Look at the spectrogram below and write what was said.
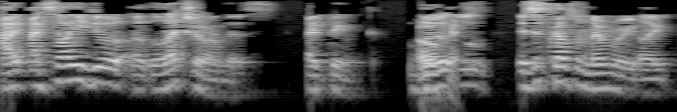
I, I saw you do a, a lecture on this, I think. But Okay. it, it just comes from memory, like,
